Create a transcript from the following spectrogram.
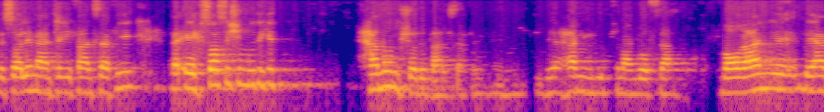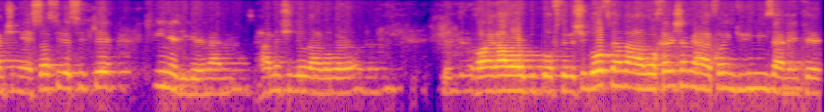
رساله منطقی فلسفی و احساسش این بوده که تموم شده فلسفه. دیگه همین بود که من گفتم. واقعا به همچین احساسی رسید که اینه دیگه. من همه چیز رو در واقع قرار بود گفته بشه. گفتم و اواخرش هم یه حرفا اینجوری می‌زنه که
